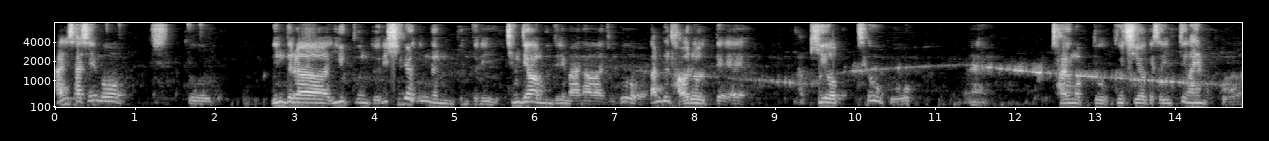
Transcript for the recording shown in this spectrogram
아니 사실 뭐그 인드라 이웃분들이 실력 있는 분들이 쟁쟁한 분들이 많아가지고 남들 다 어려울 때 기업 세우고 예, 자영업도 그 지역에서 1등 해먹고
